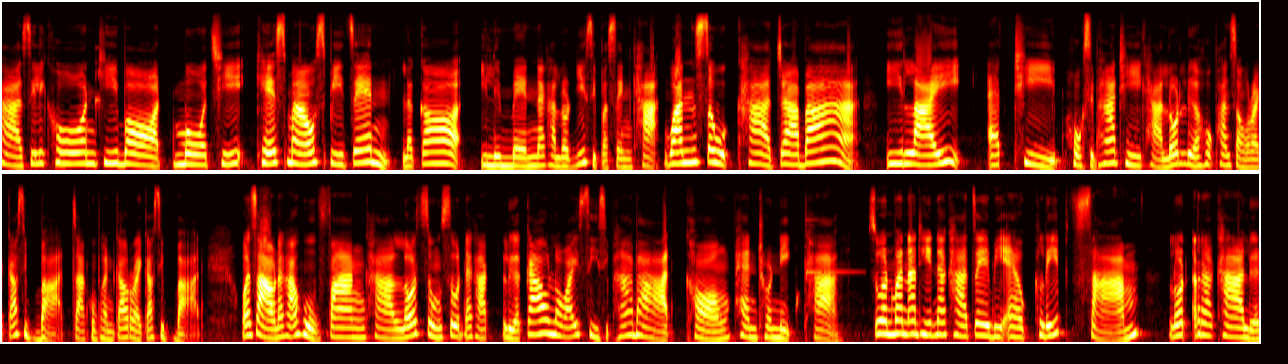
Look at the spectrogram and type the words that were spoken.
ค่ะ ซิลิโคน คีย์บอร์ด โมชิ เคสเมาส์ปีเจนแล้วก็ Element นะคะ ลด 20%ค่ะ วันศุกร์ค่ะ Java E-Lite Active 65 ทีค่ะ ลดเหลือ 6,290 บาท จาก 6,990 บาท วันเสาร์นะคะ หูฟังค่ะ ลดสูงสุดนะคะ เหลือ 945 บาทของ Pantonic ค่ะ ส่วนวันอาทิตย์นะคะ JBL Clip 3 ลดราคาเหลือ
